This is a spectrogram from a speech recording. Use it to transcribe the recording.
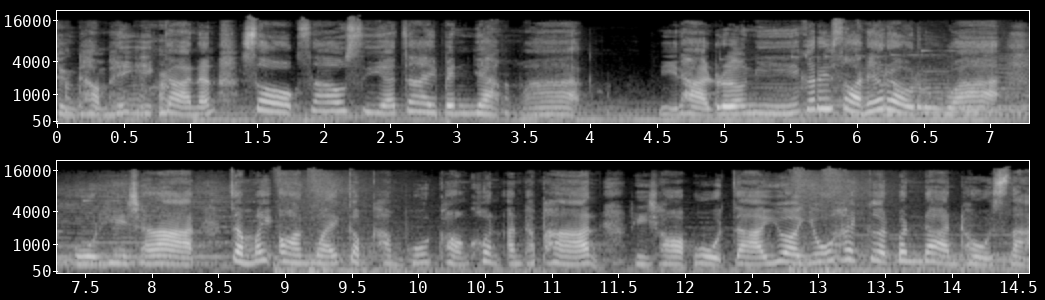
จึงทำให้อีกานั้นโศกเศร้าเสียใจเป็นอย่างมากนิทานเรื่องนี้ก็ได้สอนให้เรารู้ว่า ผู้ที่ฉลาดจะไม่อ่อนไหวกับคำพูดของคนอันธพาลที่ชอบพูดจายั่วยุให้เกิดบันดาลโทสะ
